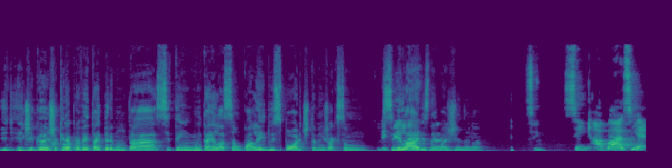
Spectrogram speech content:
E, e de gancho, eu queria aproveitar e perguntar se tem muita relação com a lei do esporte também, já que são lei similares, Pelé, né? Imagino, né? Sim. Sim, a base é,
